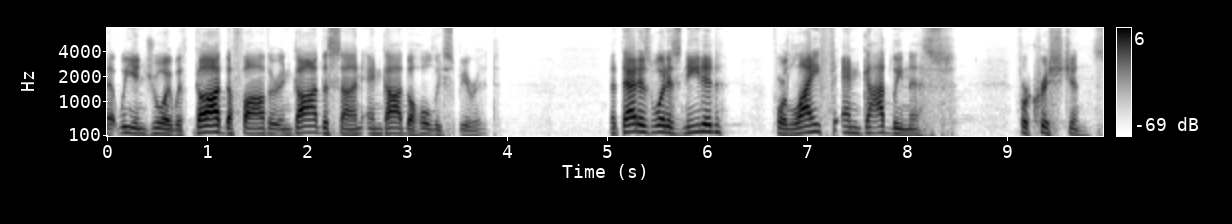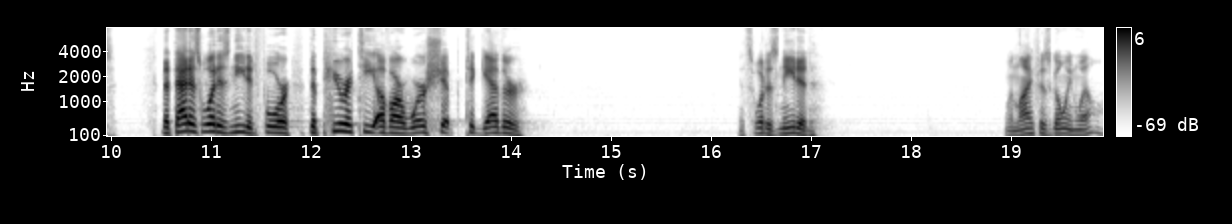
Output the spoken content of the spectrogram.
that we enjoy with God the Father and God the Son and God the Holy Spirit. That that is what is needed for life and godliness for Christians. That that is what is needed for the purity of our worship together. It's what is needed when life is going well.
